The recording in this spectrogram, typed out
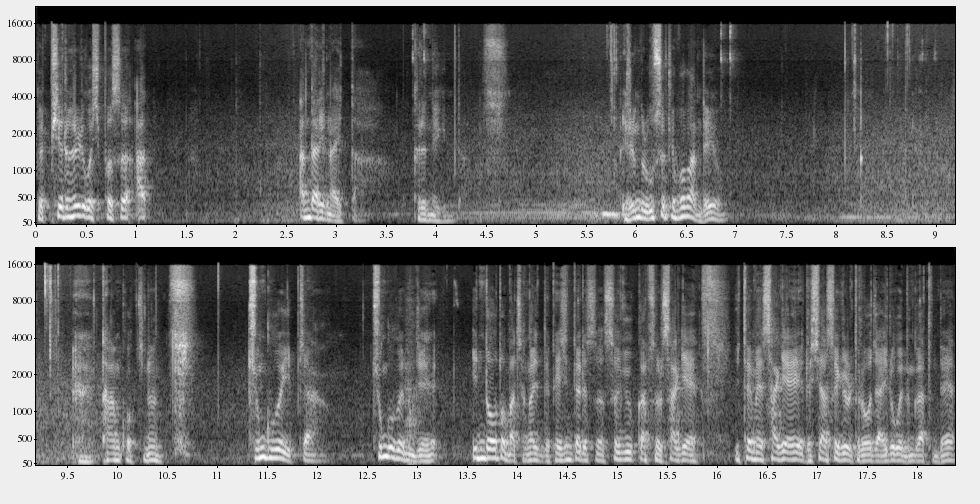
그 피를 흘리고 싶어서 아, 안달이 나 있다. 그런 얘기입니다. 이런 걸 우습게 보면 안 돼요. 예, 다음 곡지는 중국의 입장. 중국은 이제 인도도 마찬가지인데 배신 때려서 석유 값을 싸게, 이때문에 싸게 러시아 석유를 들어오자 이러고 있는 것 같은데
